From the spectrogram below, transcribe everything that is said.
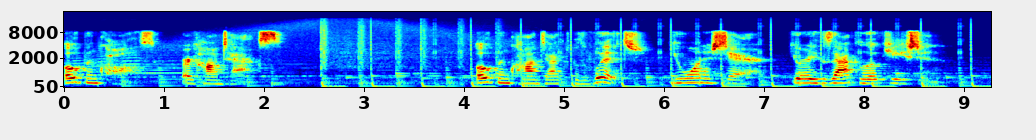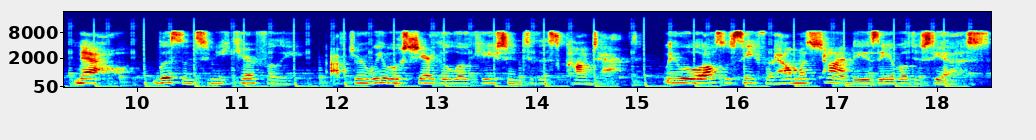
Open calls or contacts. Open contact with which you want to share your exact location. Now, listen to me carefully. After we will share the location to this contact, we will also see for how much time he is able to see us.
